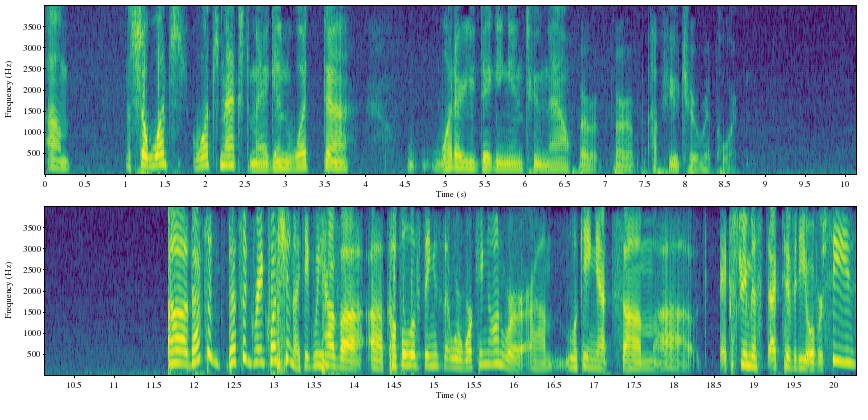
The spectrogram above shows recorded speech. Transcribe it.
Um, so what's what's next, Megan? What uh, what are you digging into now for for a future report? Uh, that's a that's a great question. I think we have a, a couple of things that we're working on. We're um, looking at some uh, extremist activity overseas,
